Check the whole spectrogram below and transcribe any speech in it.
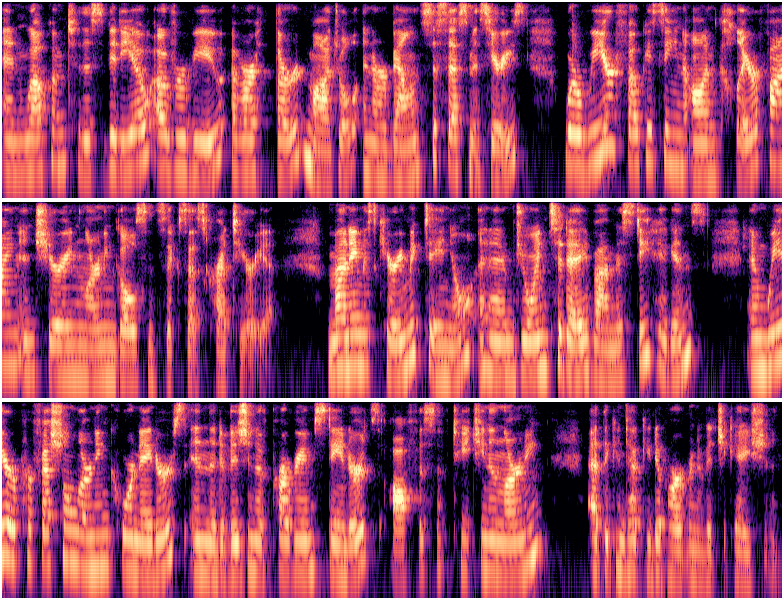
and welcome to this video overview of our third module in our balanced assessment series where we are focusing on clarifying and sharing learning goals and success criteria. My name is Carrie McDaniel and I'm joined today by Misty Higgins and we are professional learning coordinators in the Division of Program Standards Office of Teaching and Learning at the Kentucky Department of Education.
